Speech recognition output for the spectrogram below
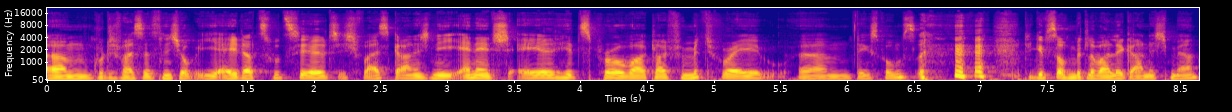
ähm, gut, ich weiß jetzt nicht, ob EA dazu zählt. Ich weiß gar nicht. Nee, NHL Hits Pro war, glaube ich, für Midway ähm, Dingsbums. die gibt es auch mittlerweile gar nicht mehr.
